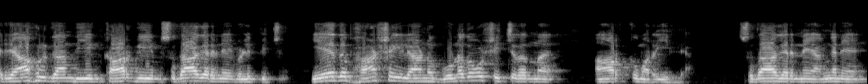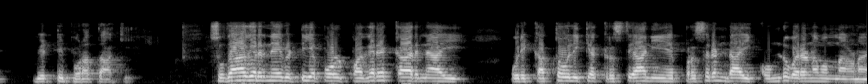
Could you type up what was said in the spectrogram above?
രാഹുൽ ഗാന്ധിയും കാർഗയും സുധാകരനെ വിളിപ്പിച്ചു. ഏത് ഭാഷയിലാണ് ഗുണദോഷിച്ചതെന്ന് ആർക്കും അറിയില്ല. സുധാകരനെ അങ്ങനെ വെട്ടിപ്പുറത്താക്കി സുധാകരനെ വെട്ടിയപ്പോൾ പകരക്കാരനായി ഒരു കത്തോലിക്ക ക്രിസ്ത്യാനിയെ പ്രസിഡന്റായി കൊണ്ടുവരണമെന്നാണ്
